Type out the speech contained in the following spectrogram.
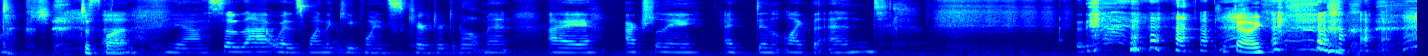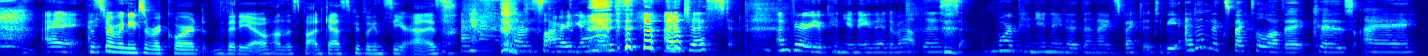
much Just flat. uh, yeah, so that was one of the key points character development. I actually I didn't like the end. Keep going. I, This is where we need to record the video on this podcast so people can see your eyes. I, I'm sorry, guys. I just, I'm very opinionated about this. More opinionated than I expected to be. I didn't expect to love it because I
